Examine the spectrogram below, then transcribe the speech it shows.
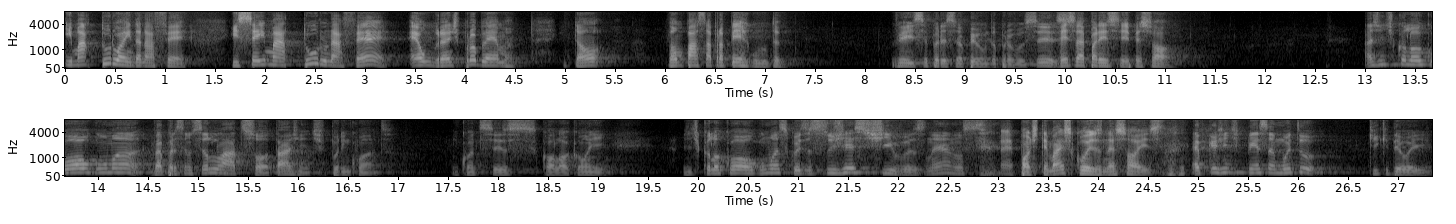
imaturo ainda na fé. E ser imaturo na fé é um grande problema. Então, vamos passar para a pergunta. Vê aí se apareceu a pergunta para vocês. Vê se vai aparecer, pessoal. A gente colocou alguma. Vai aparecer no celular só, tá, gente? Por enquanto. Enquanto vocês colocam aí. A gente colocou algumas coisas sugestivas, né? É, pode ter mais coisas, não é só isso. É porque a gente pensa muito. O que, que deu aí?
